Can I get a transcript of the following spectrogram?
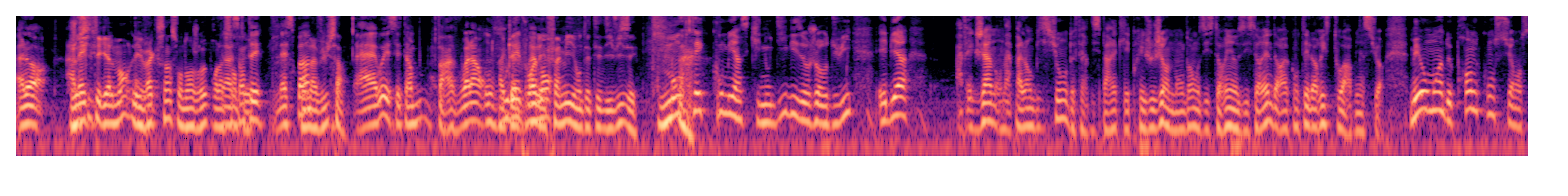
Alors, je cite également, les vaccins sont dangereux pour la, santé. n'est-ce pas On a vu ça. Ah oui, c'est un. Enfin voilà, on à voulait vraiment. les familles ont été divisées. Montrer combien ce qui nous divise aujourd'hui, eh bien, avec Jeanne, on n'a pas l'ambition de faire disparaître les préjugés en demandant aux historiens et aux historiennes de raconter leur histoire, bien sûr. Mais au moins de prendre conscience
